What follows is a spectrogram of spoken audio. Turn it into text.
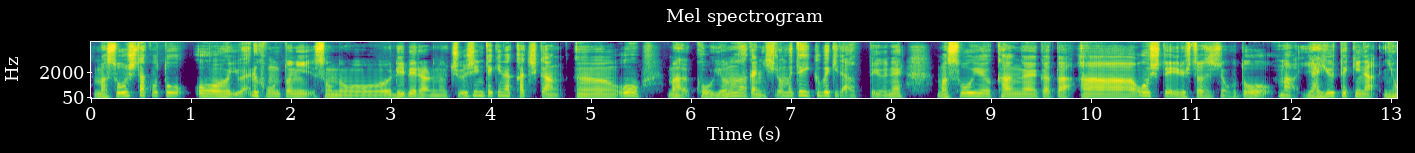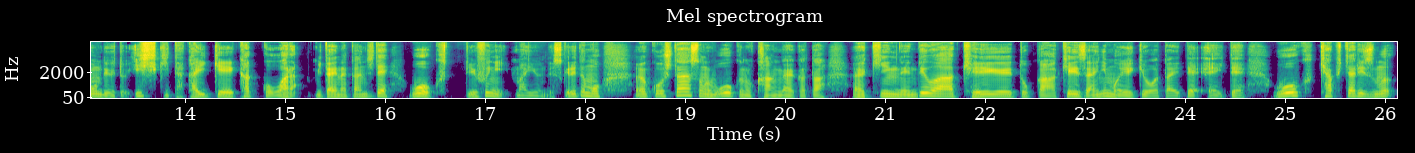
まあ、そうしたことを、いわゆる本当にその、リベラルの中心的な価値観を、まあ、こう世の中に広めていくべきだっていうね、まあ、そういう考え方をしている人たちのことを、まあ、揶揄的な、日本で言うと意識高い系、かっこわら、みたいな感じで、ウォークっていうふうに、まあ、言うんですけれども、こうしたその多くの考え方、近年では経営とか経済にも影響を与えていて、ウォークキャピタリズム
